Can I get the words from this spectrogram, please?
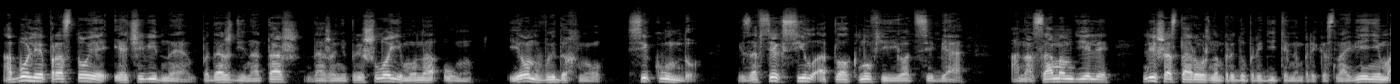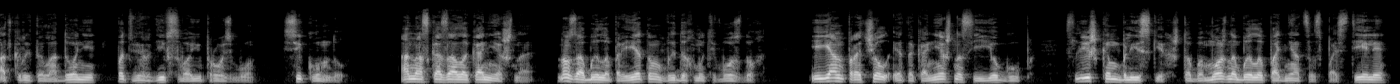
А более простое и очевидное «подожди, Наташ» даже не пришло ему на ум. И он выдохнул. Секунду. Изо всех сил оттолкнув ее от себя. А на самом деле, лишь осторожным предупредительным прикосновением открытой ладони, подтвердив свою просьбу. Секунду. Она сказала «конечно», но забыла при этом выдохнуть воздух. И Ян прочел это, конечно, с ее губ, слишком близких, чтобы можно было подняться с постели,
